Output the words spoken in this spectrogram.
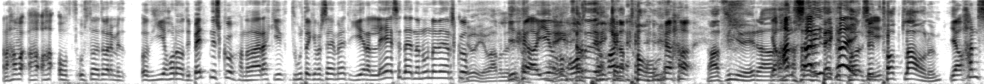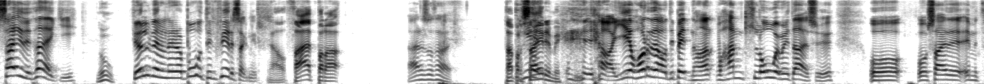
þannig að hann var og þú veist þetta var einmitt og ég horfði á þetta í beinni sko. Þannig að það er ekki þú ert ekki að fara að segja mér þetta ég er að lesa þetta hérna núna við hann sko. Jú, ég var alveg Já, ég horfði á hann. hann. tón já, Það þýðir að Já, hann það ekki. Sem tóll á honum. Já, hann sagði það ekki. Nú, fjölmiðlan er að búa til fyrirsagnir. Já, það er bara Það er eins og það er. Það bara Ég- særi mig. Já, ég horfði á þetta í beinni og hann, og hann hlóði einmitt að þessu og, og sagði einmitt,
